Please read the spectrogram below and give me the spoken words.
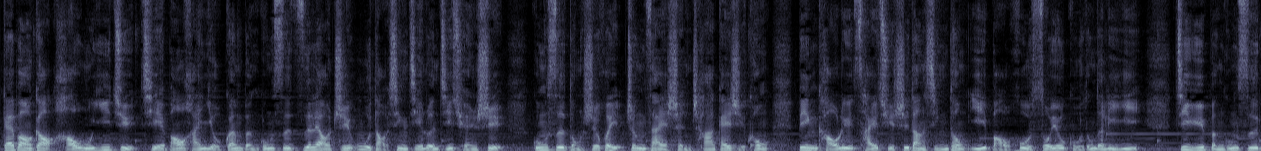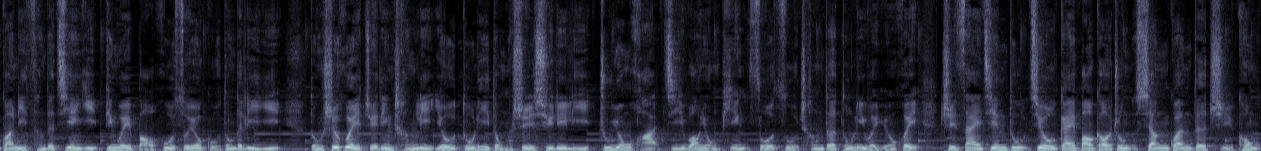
该报告毫无依据，且包含有关本公司资料之误导性结论及诠释。公司董事会正在审查该指控，并考虑采取适当行动以保护所有股东的利益。基于本公司管理层的建议，并为保护所有股东的利益，董事会决定成立由独立董事徐黎黎、朱雍华及王永平所组成的独立委员会，旨在监督就该报告中相关的指控。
